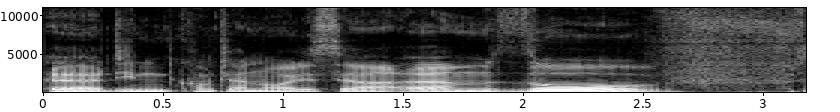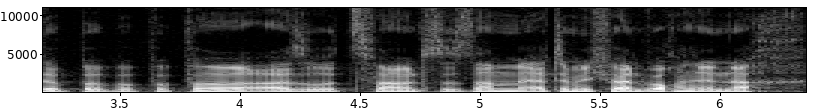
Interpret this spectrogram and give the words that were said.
Äh, die kommt ja neu dieses Jahr. Ähm, so, also zweimal zusammen. Er hatte mich für ein Wochenende nach,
